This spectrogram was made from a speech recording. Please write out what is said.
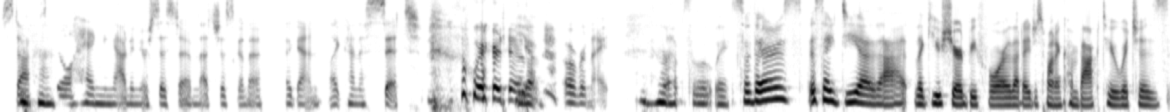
stuff mm-hmm. still hanging out in your system that's just going to again, like kind of sit where it is yep. overnight. Mm-hmm, absolutely. So there's this idea that, like you shared before, that I just want to come back to, which is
